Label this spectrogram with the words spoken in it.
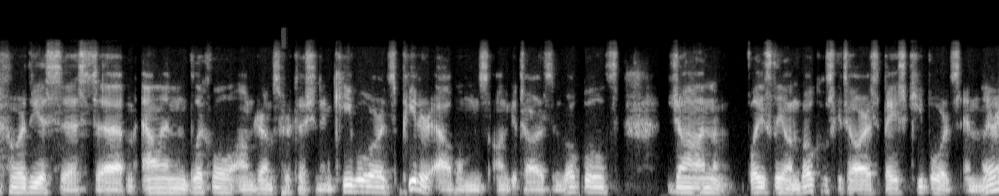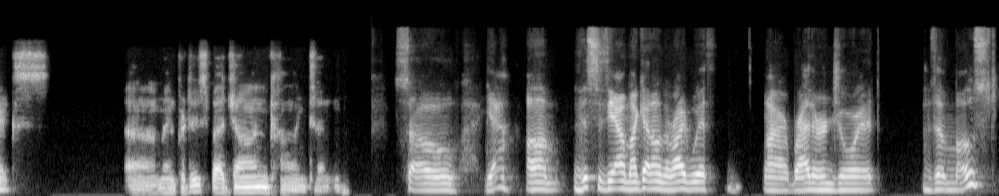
for the assist. Um, Allen Blickle on drums, percussion, and keyboards. Peter Adams on guitars and vocals. John Baizley on vocals, guitars, bass, keyboards, and lyrics. Um, and produced by John Congleton. So yeah, um, this is the album I got on the ride with. I rather enjoy it the most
